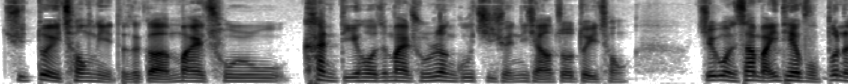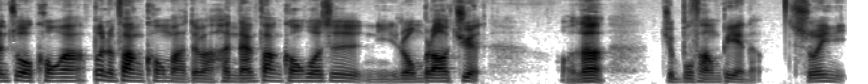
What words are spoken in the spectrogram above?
去对冲你的这个卖出看跌或者卖出认沽期权，你想要做对冲，结果你三百 ETF 不能做空啊，不能放空嘛，对吧？很难放空，或是你融不到券，哦，那就不方便了。所以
